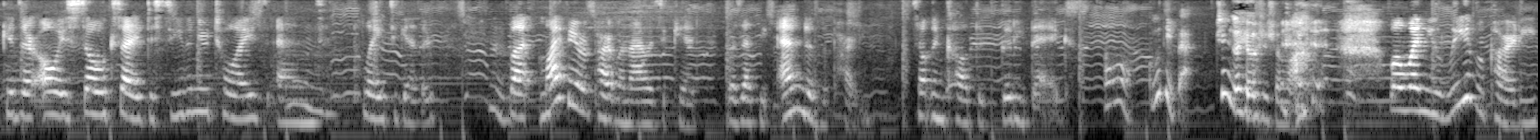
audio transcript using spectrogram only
Kids are always so excited to see the new toys and play together. But my favorite part when I was a kid was at the end of the party, something called the goodie bag. 哦，goodie bag，这个又是什么？ Well, when you leave a party,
